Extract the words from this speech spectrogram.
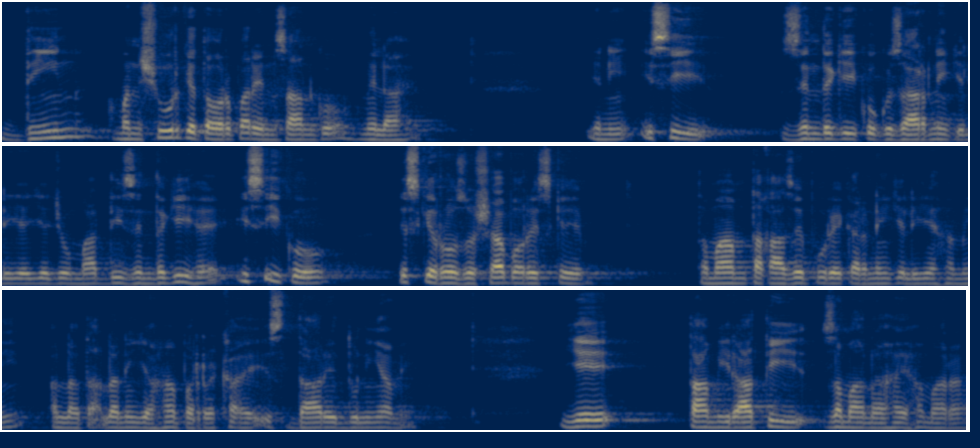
دین منشور کے طور پر انسان کو ملا ہے۔ یعنی اسی زندگی کو گزارنے کے لیے یہ جو مادی زندگی ہے، اسی کو اس کے روز و شب اور اس کے تمام تقاضے پورے کرنے کے لیے ہمیں اللہ تعالیٰ نے یہاں پر رکھا ہے، اس دار دنیا میں۔ یہ تعمیراتی زمانہ ہے ہمارا،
